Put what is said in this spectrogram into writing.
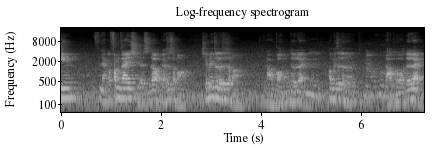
哦，双星两个放在一起的时候表示什么？前面这个是什么？老公，对不对？嗯。后面这个呢？老婆。老婆，对不对？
